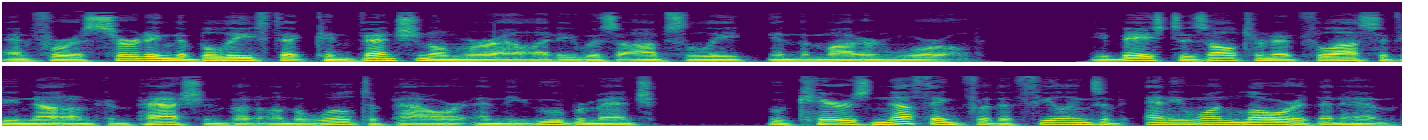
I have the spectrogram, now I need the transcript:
and for asserting the belief that conventional morality was obsolete in the modern world. He based his alternate philosophy not on compassion but on the will to power and the Übermensch, who cares nothing for the feelings of anyone lower than him.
